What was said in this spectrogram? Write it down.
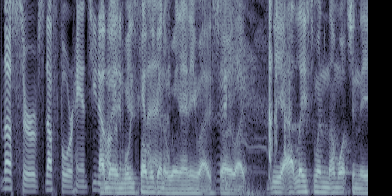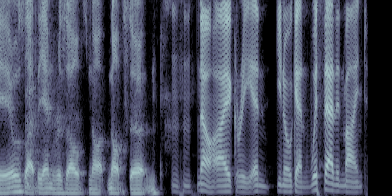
Enough serves, enough forehands. You know I mean, he's probably going to win anyway. So, like, yeah, at least when I'm watching the Eels, like the end result's not not certain. Mm-hmm. No, I agree. And, you know, again, with that in mind,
